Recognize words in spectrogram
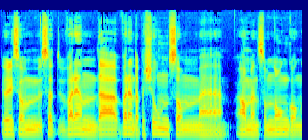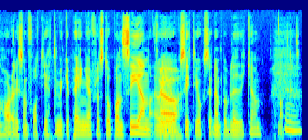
Det var liksom så att varenda, varenda person som, eh, ja men som någon gång har liksom fått jättemycket pengar för att stå på en scen, och Ja. och sitter ju också i den publiken. Mm.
